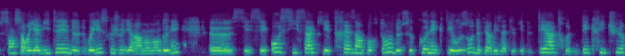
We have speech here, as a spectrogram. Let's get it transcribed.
sensorialité, de, vous voyez ce que je veux dire à un moment donné? Euh, c'est aussi ça qui est très important, de se connecter aux autres, de faire des ateliers de théâtre, d'écriture.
